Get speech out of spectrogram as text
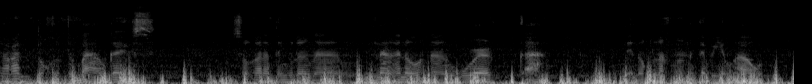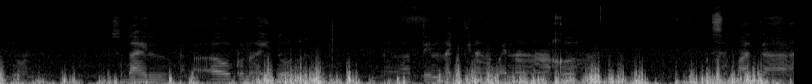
Nakantok ko trabaho guys. So karating ko lang ng, ng ano, ng work ah. 10 o'clock na ng gabi yung out. Yun. So dahil out ko na idol, uh, tin nagtinapay na ako sa pag ah,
